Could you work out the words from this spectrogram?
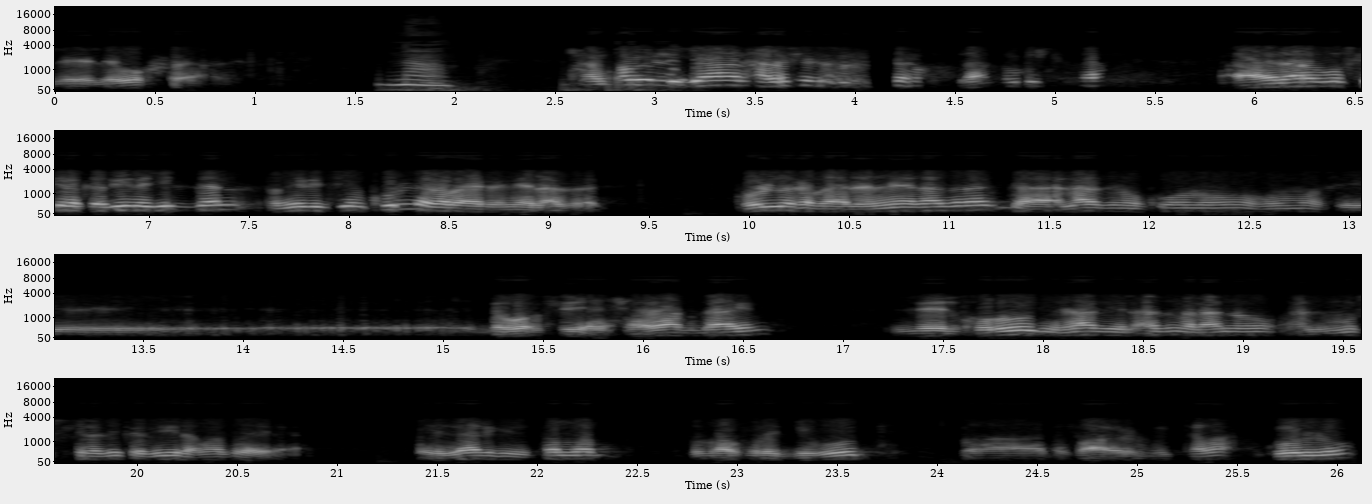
لوقفة يعني. نعم. هنقوي اللجان حنشر لا مشكلة. آه، لا مشكلة كبيرة جدا وهي بتصير كل قبائل النيل الأزرق. كل قبائل النيل الأزرق آه، لازم يكونوا هم في دو- في حراك دائم للخروج من هذه الأزمة لأنه المشكلة دي كبيرة ما صغيرة. ولذلك يتطلب تضافر الجهود وتفاعل المجتمع كله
